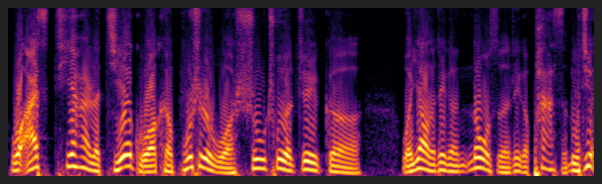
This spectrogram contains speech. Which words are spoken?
我 str 的结果可不是我输出的这个我要的这个 node 的这个 path 路径，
